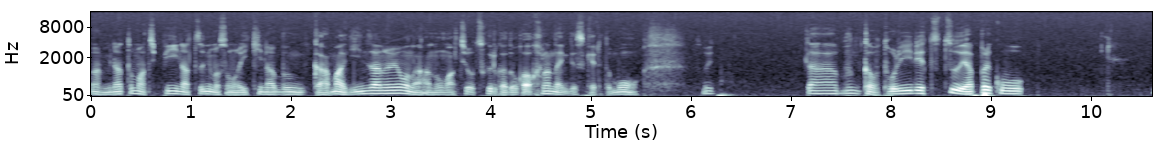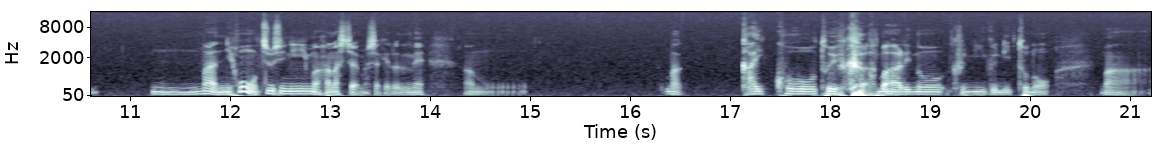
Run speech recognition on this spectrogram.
まあ、港町ピーナッツにもその粋な文化、まあ、銀座のようなあの街を作るかどうかわからないんですけれどもそういった文化を取り入れつつやっぱりこう、うんまあ、日本を中心に今話しちゃいましたけどねあの、まあ、外交というか周りの国々とのまあ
